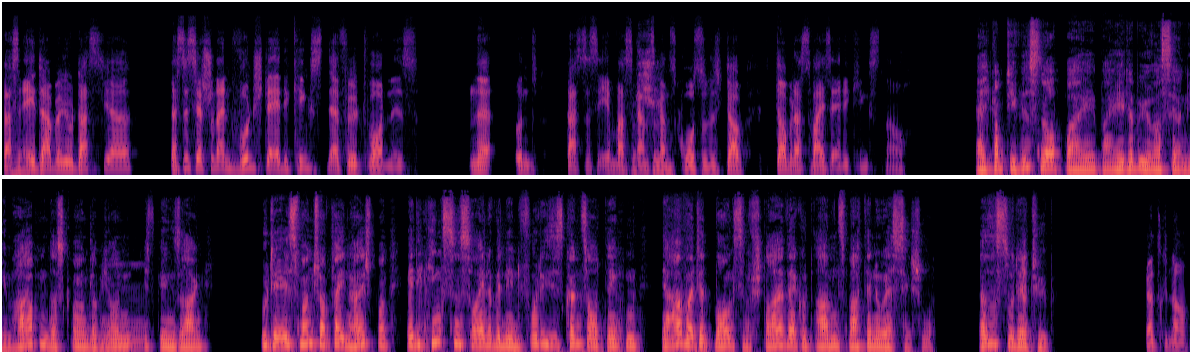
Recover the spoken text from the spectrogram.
das Mhm. AW, das hier, das ist ja schon ein Wunsch, der Eddie Kingston erfüllt worden ist. Ne? Und das ist eben was Das ganz, schön. ganz Großes. Und ich glaube, ich glaube, das weiß Eddie Kingston auch. Ja, ich glaube, die wissen auch bei, bei AW, was sie an ihm haben. Das kann man, glaube ich, auch Mhm. nicht gegen sagen. Gut, der ist manchmal vielleicht ein Heißsprung. Eddie Kingston ist so einer, wenn du ihn vor dir siehst, könntest du auch denken, der arbeitet morgens im Stahlwerk und abends macht er eine Wrestling-Show. Das ist so der Typ. Ganz genau.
